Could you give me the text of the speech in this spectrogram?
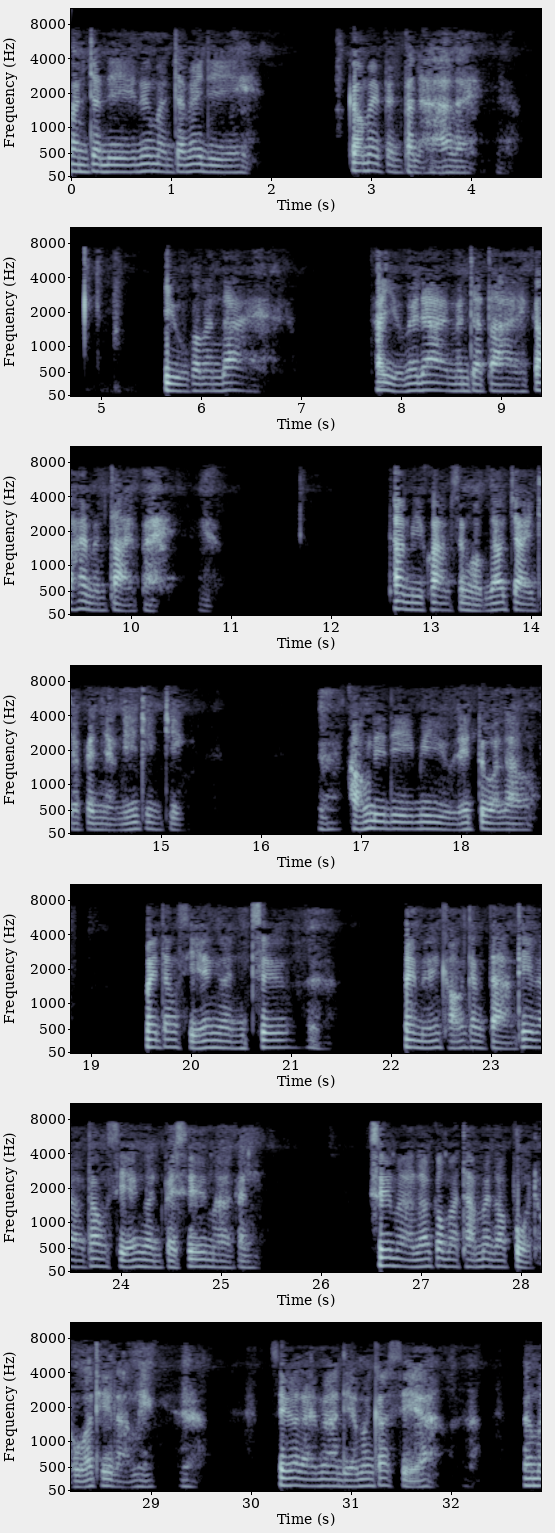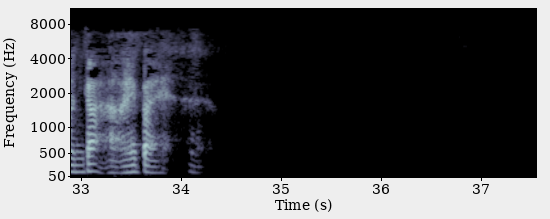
มันจะดีหรือมันจะไม่ดี ก็ไม่เป็นปัญหาอะไรอยู่กับมันได้ ถ้าอยู่ไม่ได้ มันจะตายก็ให้มันตายไป ถ้ามีความสงบแล้วใจจะเป็นอย่างนี้จริง ๆ ของดีๆ มีอยู่ในตัวเรา ไม่ต้องเสียเงินซื้อ ไม่เหมือนของต่างๆ ที่เราต้องเสียเงินไปซื้อมากัน ซื้อมาแล้วก็มาทำให้เราปวดหัวทีหลังอีกซื้ออะไรมาเดี๋ยวมันก็เสีย แล้วมันก็หายไป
